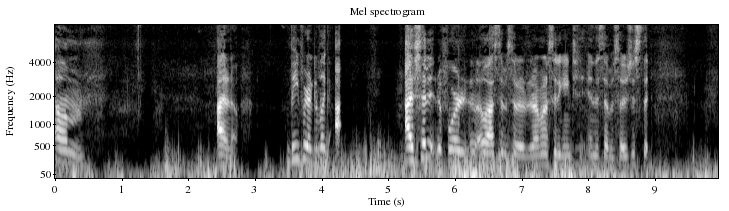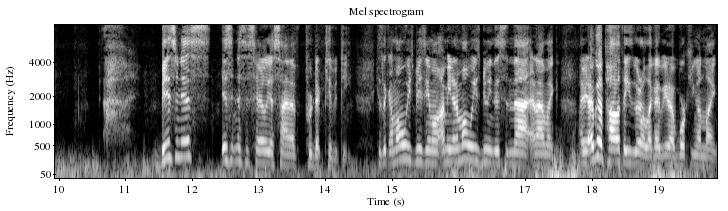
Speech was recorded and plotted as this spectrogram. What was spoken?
um, I don't know. Being productive, like I, I've said it before in the last episode, and I'm going to say it again in this episode. Is just that business isn't necessarily a sign of productivity because like I'm always busy. I'm, I mean, I'm always doing this and that, and I'm like, I mean, I've got a pile of things going on. Like I mean, I'm working on like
